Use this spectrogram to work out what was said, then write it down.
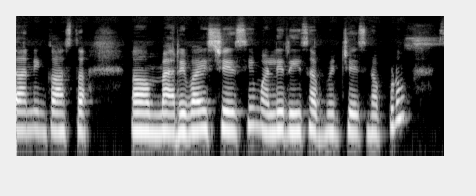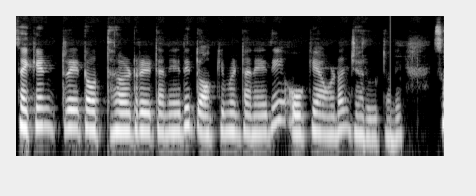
దాన్ని ఇంకాస్త రివైజ్ చేసి మళ్ళీ రీసబ్మిట్ చేసినప్పుడు second rate or third rate అనేది డాక్యుమెంట్ అనేది ఓకే అవ్వడం జరుగుతుంది. So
